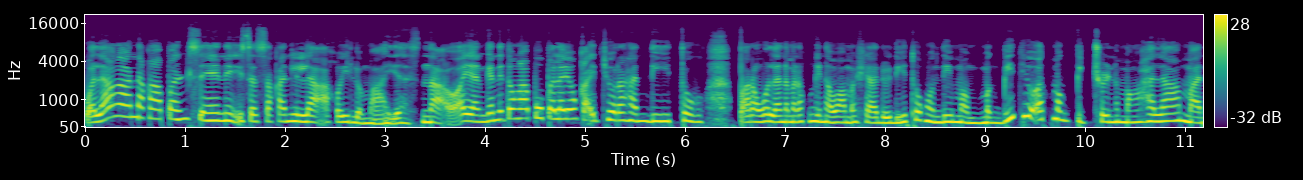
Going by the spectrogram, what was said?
Wala nga nakapansin, eh, isa sa kanila ako'y lumayas na. O ayan, ganito nga po pala yung kaitsurahan dito. Parang wala naman ako ginawa masyado dito, kundi mag- mag-video at mag-picture ng mga halaman.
